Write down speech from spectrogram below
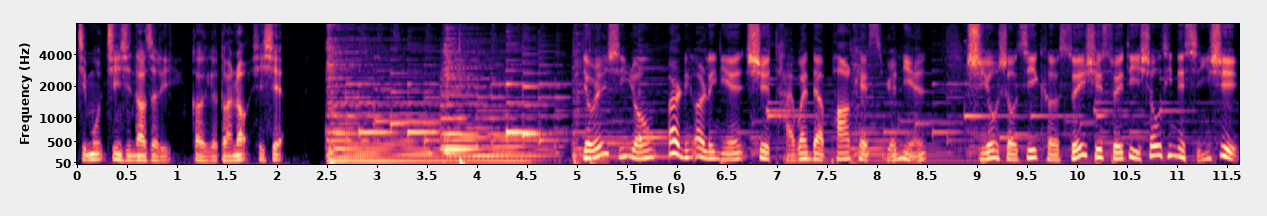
节目进行到这里告一个段落，谢谢。有人形容二零二零年是台湾的 Podcast 元年，使用手机可随时随地收听的形式，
